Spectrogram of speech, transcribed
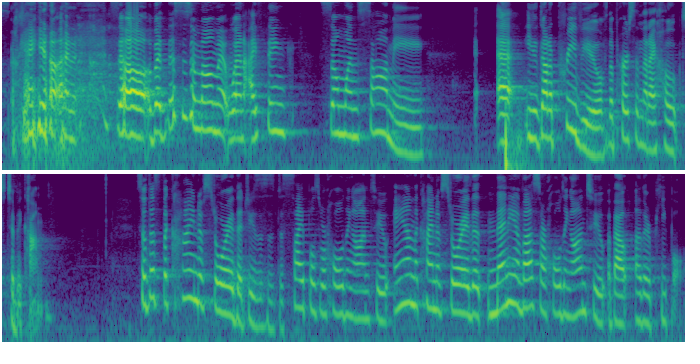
okay? You know, and so, but this is a moment when I think someone saw me, at, you got a preview of the person that I hoped to become. So that's the kind of story that Jesus' disciples were holding on to, and the kind of story that many of us are holding on to about other people.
